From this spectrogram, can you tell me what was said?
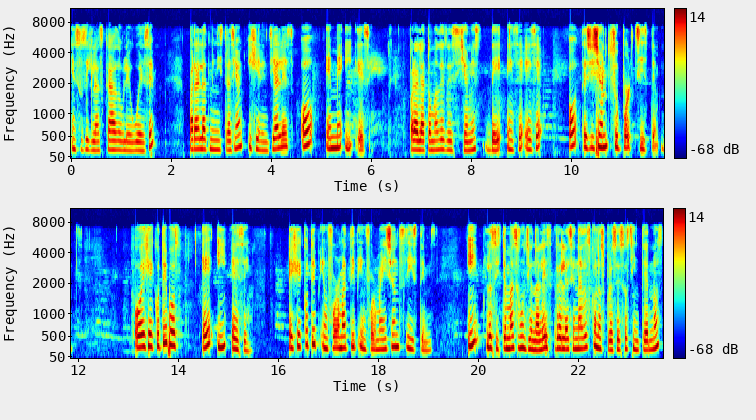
en sus siglas KWS, para la administración y gerenciales o MIS, para la toma de decisiones DSS o Decision Support Systems, o ejecutivos EIS, Executive Informative Information Systems, y los sistemas funcionales relacionados con los procesos internos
